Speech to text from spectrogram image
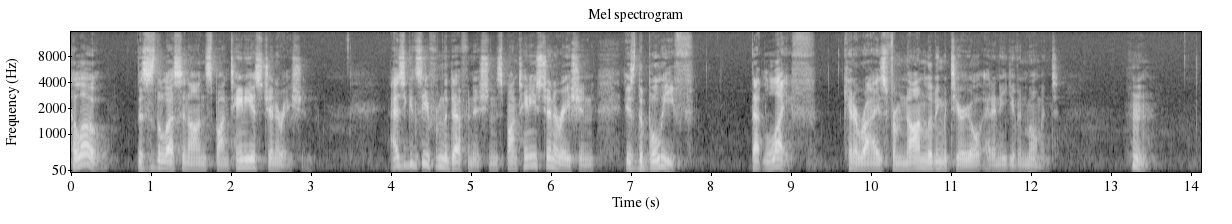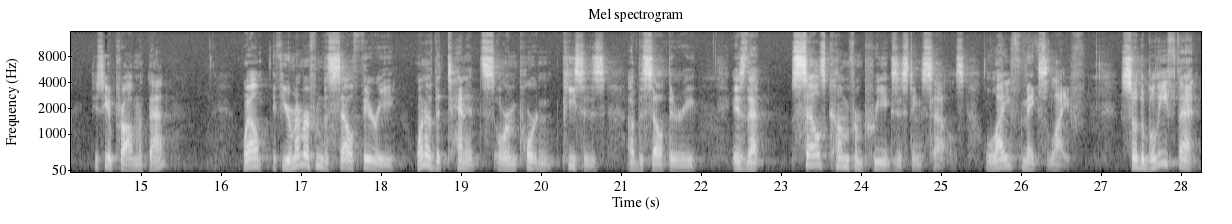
Hello, this is the lesson on spontaneous generation. As you can see from the definition, spontaneous generation is the belief that life can arise from non living material at any given moment. Hmm, do you see a problem with that? Well, if you remember from the cell theory, one of the tenets or important pieces of the cell theory is that cells come from pre existing cells. Life makes life. So the belief that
